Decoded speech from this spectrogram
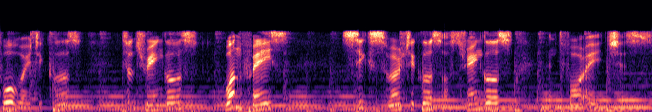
4 verticals, 2 triangles, 1 face, 6 verticals of triangles and 4 edges.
